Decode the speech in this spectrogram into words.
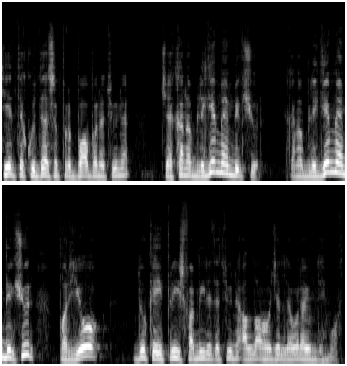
të jenë të kujdesshëm për babën e tyne, që e kanë obligim me mbikëqyr. E kanë obligim me mbikëqyr, por jo duke i prish familjet e tyre, Allahu xhallahu ala ju ndihmoft.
